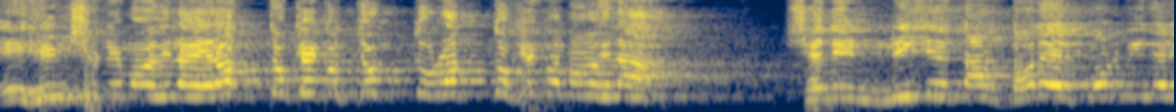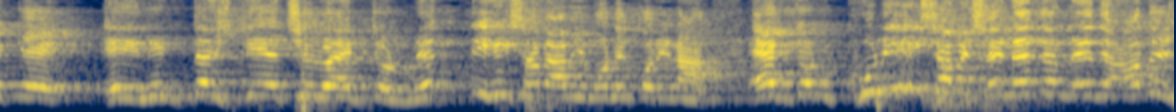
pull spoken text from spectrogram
এই হিংসুটি মহিলা, এই রক্ত খেকো চক্ষু রক্ত খেকো মহিলা সেদিন নিজে তার দলের কর্মীদেরকে এই নির্দেশ দিয়েছিল, একজন নেত্রী হিসাবে আমি মনে করি না, একজন খুনি হিসাবে সে নেতা আদেশ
